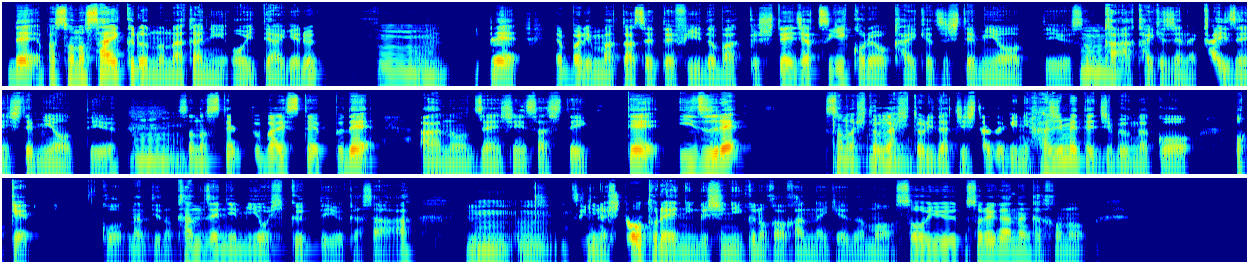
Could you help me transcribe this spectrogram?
でやっぱそのサイクルの中に置いてあげる。うん。うん。でやっぱり任せてフィードバックしてじゃあ次これを解決してみようっていうその、うん解決じゃない改善してみようっていううん。そのステップバイステップであの前進させていっていずれその人がうん。独り立ちした時に初めて自分がこう OK こうなんていうの完全に身を引くっていうかさ、ううん。んうん。次の人をトレーニングしに行くのか分かんないけれどもそういうそれがなんかこの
